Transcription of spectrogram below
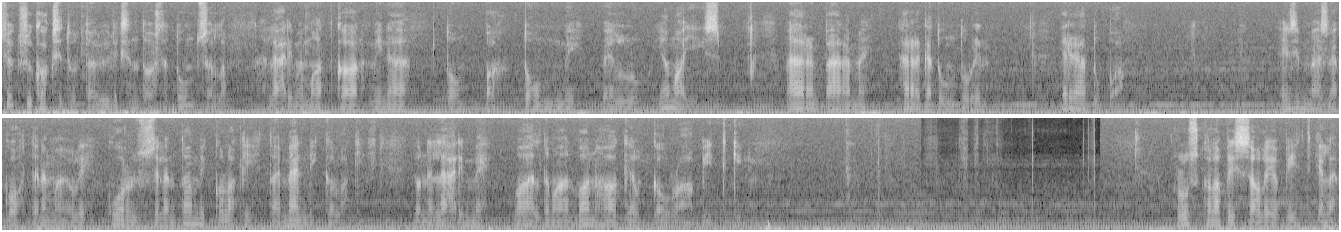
Syksy 2019 Tuntsalla. Lähdimme matkaan minä, Tomppa, Tommi, Vellu ja Majis. Määränpäänämme Härkätunturin erätupa. Ensimmäisenä kohteena oli Kuorjusselän tammikkolaki tai männikkolaki, jonne lähdimme vaeltamaan vanhaa kelkkauraa pitkin. Ruskalapissa oli jo pitkällä,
